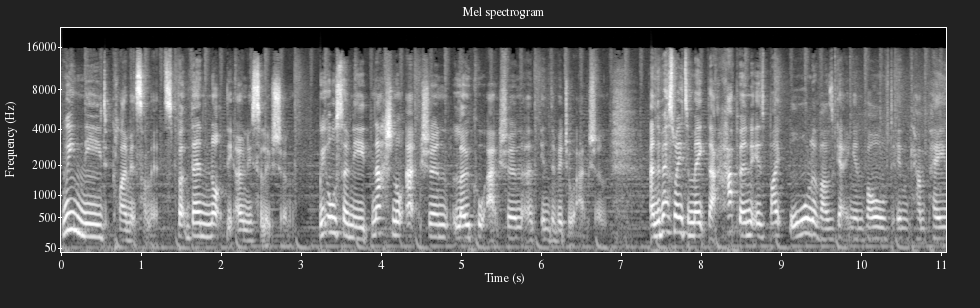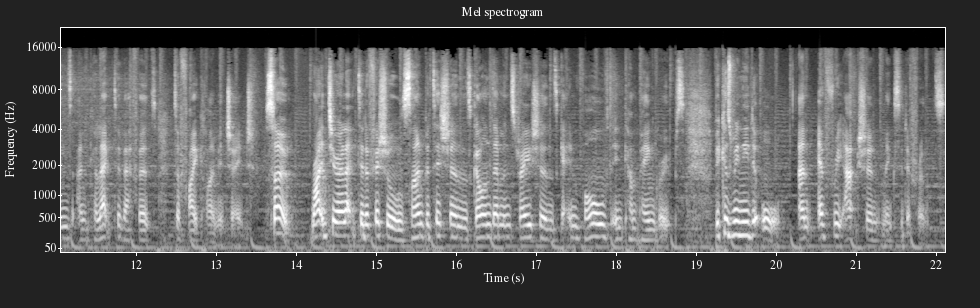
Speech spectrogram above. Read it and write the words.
We need climate summits, but they're not the only solution. We also need national action, local action, and individual action. And the best way to make that happen is by all of us getting involved in campaigns and collective efforts to fight climate change. So, write to your elected officials, sign petitions, go on demonstrations, get involved in campaign groups, because we need it all, and every action makes a difference.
